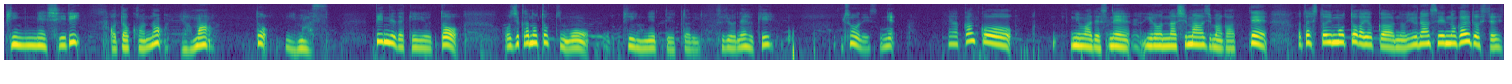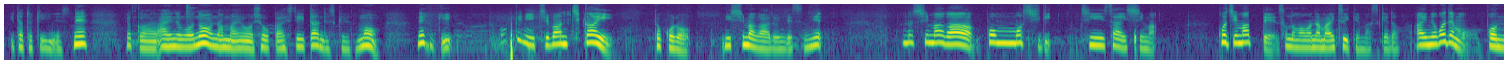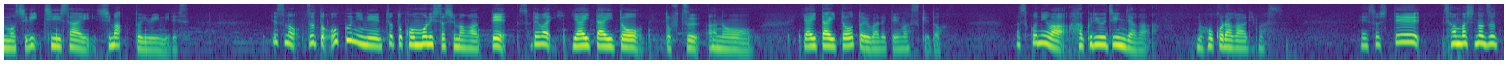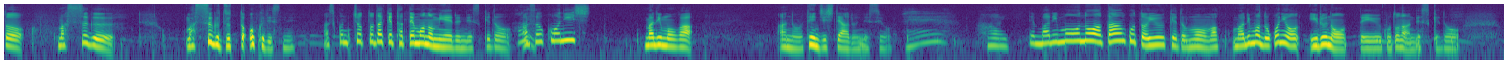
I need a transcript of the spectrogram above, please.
ピンネシリ男の山と言います。ピンネだけ言うと、おじかの時もピンネって言ったりするよね、ふき？そうですね阿寒湖にはですねいろんな島々があって私と妹がよくあの遊覧船のガイドをしていた時にですねよくアイヌ語の名前を紹介していたんですけれどもねふき？奥に一番近いところに島があるんですねこの島がポンモシリ小さい島。小島ってそのまま名前ついてますけどアイヌ語でもポンモシリ小さい島という意味です。でそのずっと奥にねちょっとこんもりした島があってそれは焼いたい島と普通あの焼いたい島と言われていますけどあそこには白龍神社がの祠があります。えそして桟橋のずっとまっすぐまっすぐずっと奥ですね。あそこにちょっとだけ建物見えるんですけど、はい。あそこにしマリモがあの展示してあるんですよ。はい、でマリモのあかんこと言うけども、ま、マリモどこにおいるのっていうことなんですけど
